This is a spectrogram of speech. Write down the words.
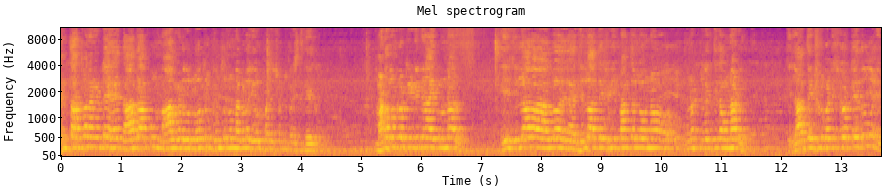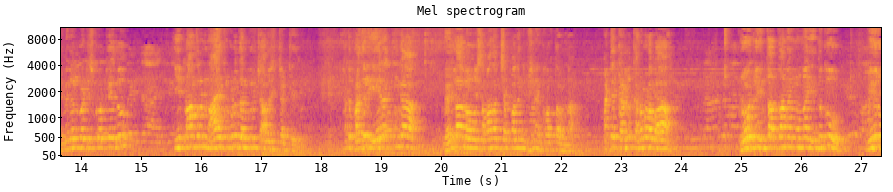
ఎంత అధ్వానం అంటే దాదాపు నాలుగు అడుగుల లోతులు గుంతులున్నా కూడా ఎవరు పట్టించుకునే పరిస్థితి లేదు. మండలంలో టీడీపీ నాయకులు ఉన్నారు. ఈ జిల్లాలో జిల్లా అధ్యక్షుడు ఈ ప్రాంతంలో ఉన్న ఉన్నటువంటి వ్యక్తిగా ఉన్నాడు. జిల్లా అధ్యక్షుడు పట్టించుకోవట్లేదు ఎమ్మెల్యేలు పట్టించుకోవట్లేదు. ఈ ప్రాంతంలో నాయకులు కూడా దాని గురించి ఆలోచించట్లేదు. అంటే ప్రజలు ఏ రకంగా వెళ్ళాలో సమాధానం చెప్పాలని చెప్పి నేను కోరుతా ఉన్నా. అంటే కళ్ళు కనబడవా? రోడ్లు ఇంత అధ్వానంగా ఉన్నా ఎందుకు మీరు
